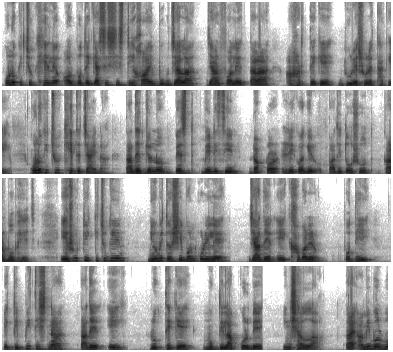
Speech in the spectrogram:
কোনো কিছু খেলে অল্পতে গ্যাসের সৃষ্টি হয় বুক জ্বালা, যার ফলে তারা আহার থেকে দূরে সরে থাকে। কোনো কিছু খেতে চায় না। তাদের জন্য বেস্ট মেডিসিন ডক্টর রেকওয়াগের উৎপাদিত ওষুধ কার্বোভেজ। এই ওষুধটি কিছুদিন নিয়মিত সেবন করিলে যাদের এই খাবারের প্রতি একটি বিতৃষ্ণা, তাদের এই রোগ থেকে মুক্তি লাভ করবে ইনশাল্লাহ তাই আমি বলব,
